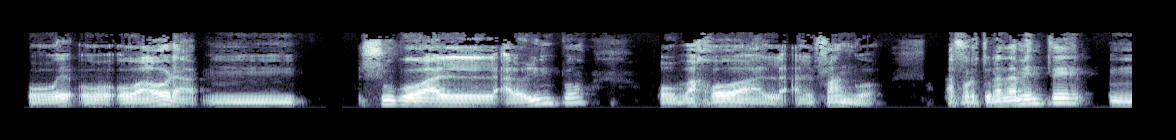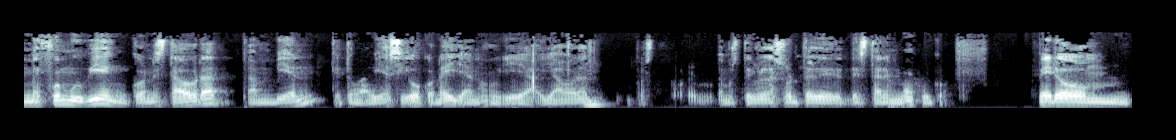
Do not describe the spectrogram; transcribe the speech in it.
o, ahora mm, subo al, Olimpo o bajo al, fango. Afortunadamente me fue muy bien con esta obra también, que todavía sigo con ella, ¿no? Y, ahora pues, hemos tenido la suerte de, de, estar en México. Pero, mm,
